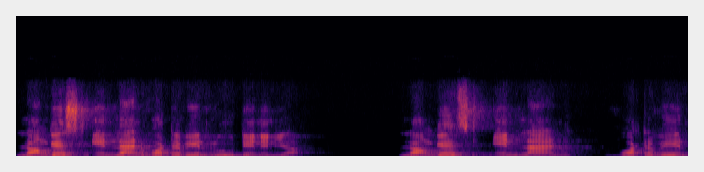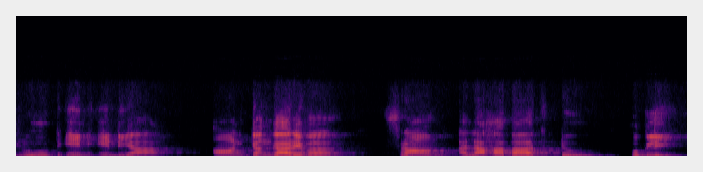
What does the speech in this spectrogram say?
Longest inland waterway route in India. Longest inland waterway route in India on Ganga River from Allahabad to Hooghly.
